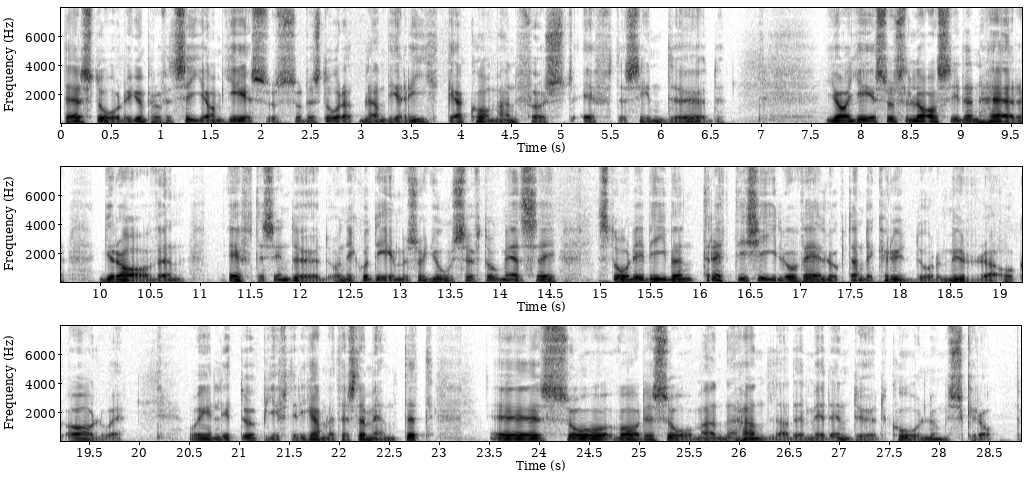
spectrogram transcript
Där står det ju en profetia om Jesus och det står att bland de rika kom han först efter sin död. Ja, Jesus lades i den här graven efter sin död och Nikodemus och Josef tog med sig, står det i Bibeln, 30 kilo välluktande kryddor, myrra och aloe. Och enligt uppgifter i Gamla testamentet eh, så var det så man handlade med en död konungs kropp.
